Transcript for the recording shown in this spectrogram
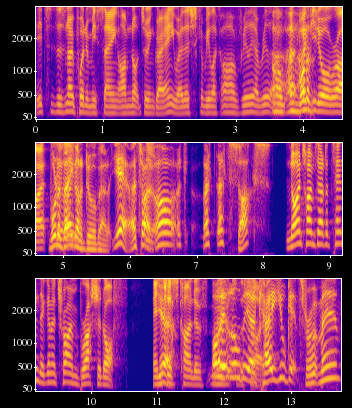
it's there's no point in me saying I'm not doing great anyway. They're just gonna be like, oh, really? I really, Oh, I, I and what hope are- you do all right. What See are they later." going to do about it? Yeah, that's right. Mm. Oh, okay. that that sucks. Nine times out of ten, they're gonna try and brush it off and Yeah. just kind of. Oh, it it'll the be side. okay. You'll get through it, man.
